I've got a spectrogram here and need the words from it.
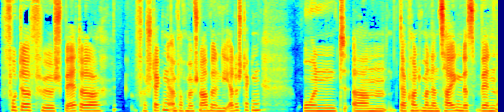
Futter für später verstecken, einfach mit dem Schnabel in die Erde stecken. Und ähm, da konnte man dann zeigen, dass wenn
